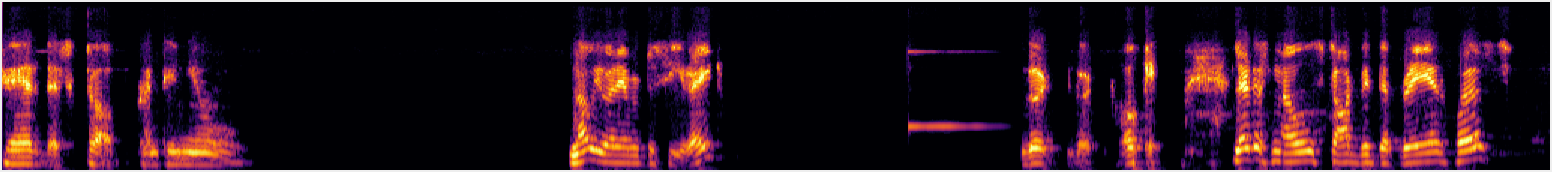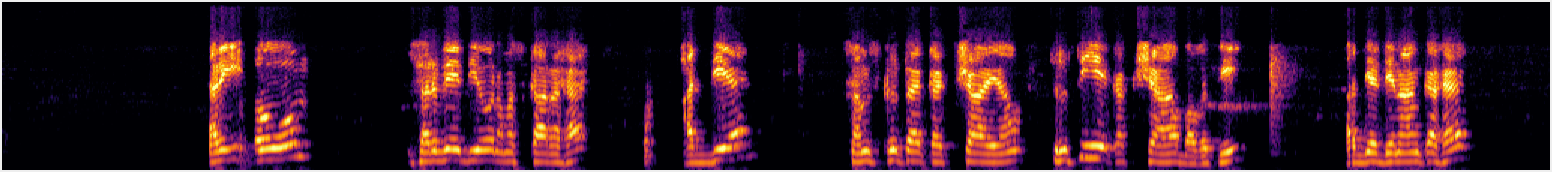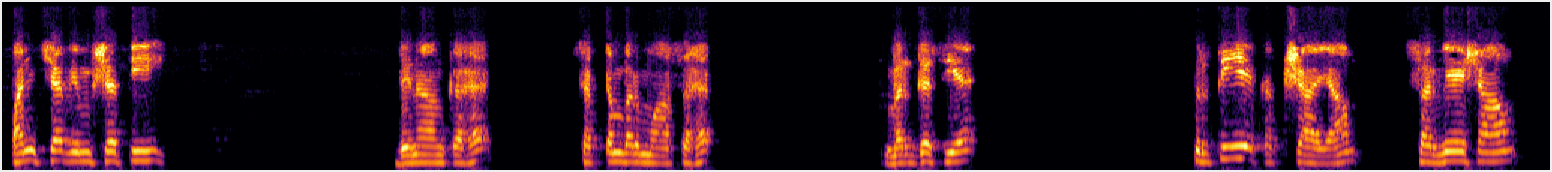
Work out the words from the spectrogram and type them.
Share desktop. Continue now you are able to see right good good okay let us now start with the prayer first Hari ओम् सर्वेभ्यो नमस्कारः अद्य संस्कृतकक्षायां तृतीयकक्षा भवति अद्य दिनाङ्कः पञ्चविंशति दिनाङ्कः सेप्टेम्बर् मासः वर्गस्य तृतीयकक्षायां सर्वेषां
